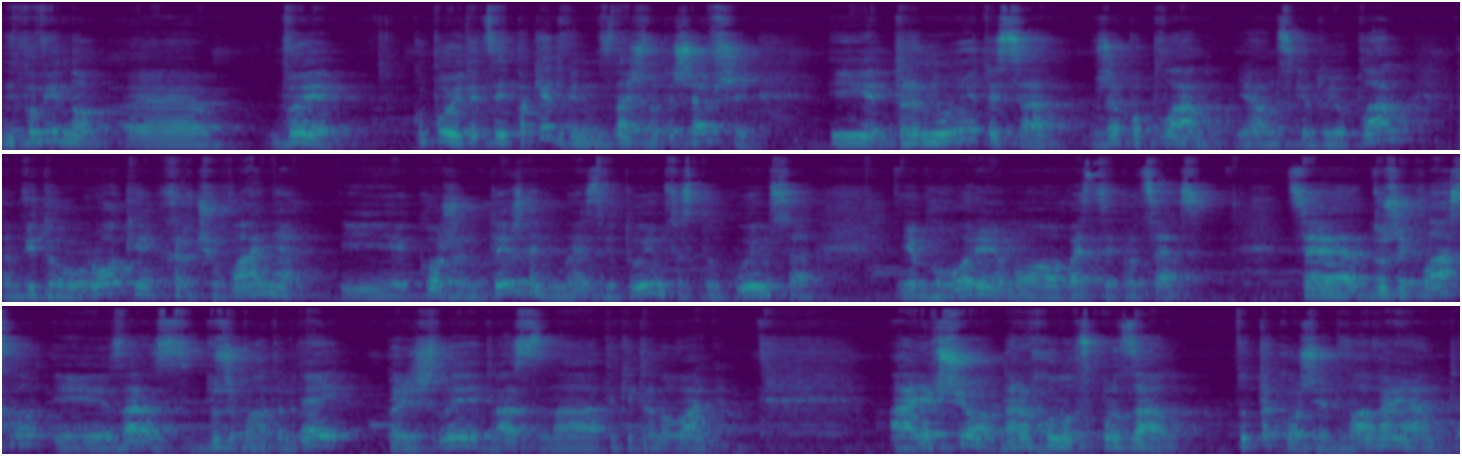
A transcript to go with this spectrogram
Відповідно, е, ви купуєте цей пакет, він значно дешевший, і тренуєтеся вже по плану. Я вам скидую план, там відеоуроки, харчування, і кожен тиждень ми звітуємося, спілкуємося і обговорюємо весь цей процес. Це дуже класно, і зараз дуже багато людей перейшли якраз на такі тренування. А якщо на рахунок спортзалу, тут також є два варіанти.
